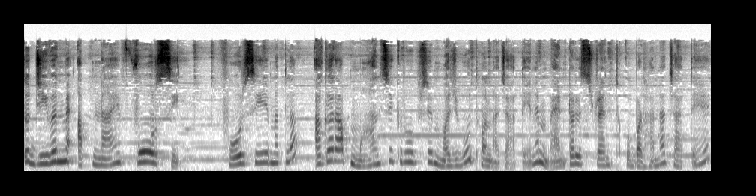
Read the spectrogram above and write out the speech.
तो जीवन में अपनाएँ फोर सी फोर सी मतलब अगर आप मानसिक रूप से मज़बूत होना चाहते हैं, ना, मेंटल स्ट्रेंथ को बढ़ाना चाहते हैं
